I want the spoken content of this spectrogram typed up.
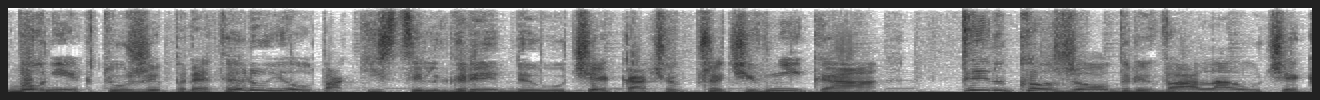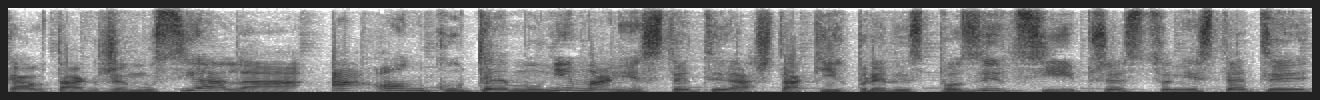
bo niektórzy preferują taki styl gry, by uciekać od przeciwnika, tylko że od rywala uciekał także Musiala, a on ku temu nie ma niestety aż takich predyspozycji, przez co niestety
